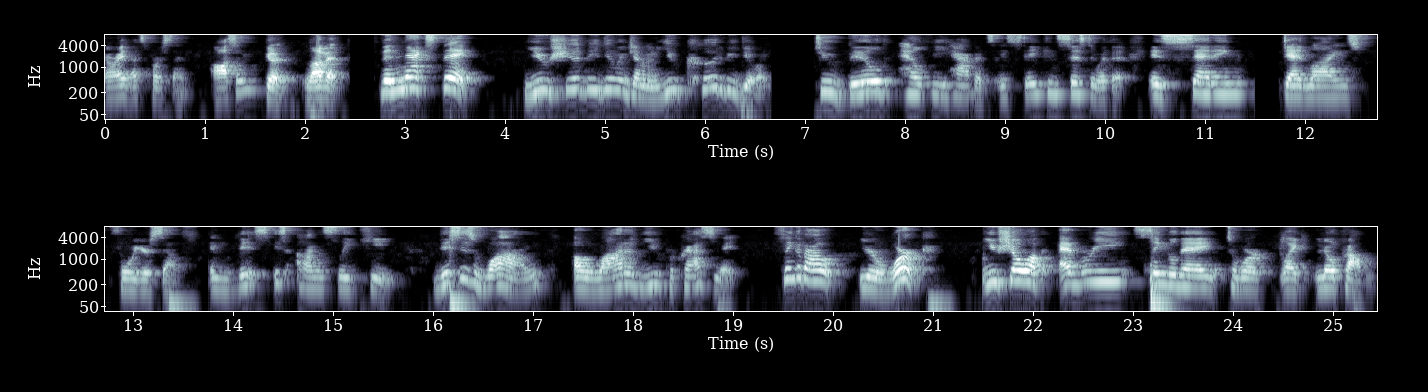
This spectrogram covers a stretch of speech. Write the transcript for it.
All right, that's first thing. Awesome. Good. Love it. The next thing you should be doing, gentlemen, you could be doing to build healthy habits and stay consistent with it is setting deadlines for yourself. And this is honestly key. This is why a lot of you procrastinate. Think about your work. You show up every single day to work like no problem.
